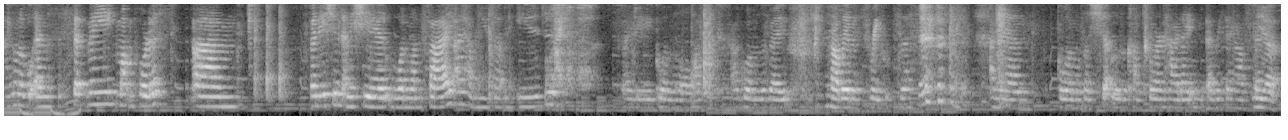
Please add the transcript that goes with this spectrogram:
I'm gonna go in with the Fit Me Matte and Poreless um, foundation in the shade 115. I haven't used that in ages. I love it. So I do go in with all that. I'll go in with about, probably about three coats of this. and then go in with a shitload of contour and highlight and everything after. yeah.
